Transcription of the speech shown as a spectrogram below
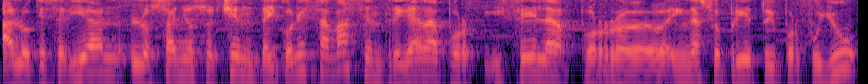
a lo que serían los años 80 y con esa base entregada por Isela, por eh, Ignacio Prieto y por Fuyú,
